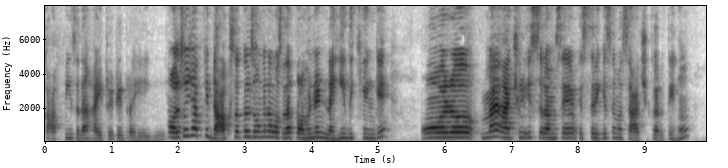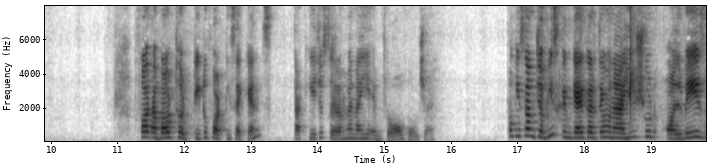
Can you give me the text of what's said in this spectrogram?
काफ़ी ज़्यादा हाइड्रेटेड रहेगी। ऑल्सो जो आपके डार्क सर्कल्स होंगे ना वो ज़्यादा प्रोमिनेंट नहीं दिखेंगे और uh, मैं एक्चुअली इस सिरम से इस तरीके से मसाज करती हूँ for about thirty to forty seconds ताकि ये जो सिरम है ना ये एब्जॉर्ब हो जाए। ओके सर आप जब भी स्किन केयर करते हो ना you should always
